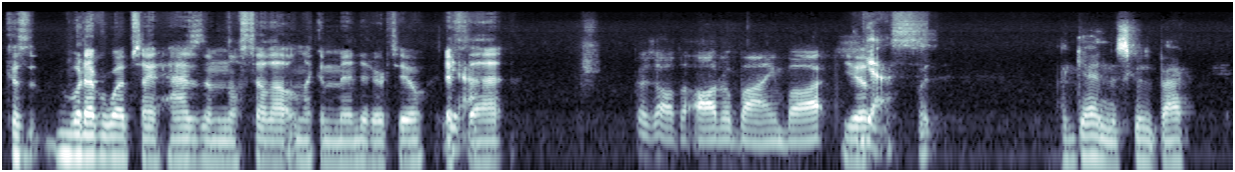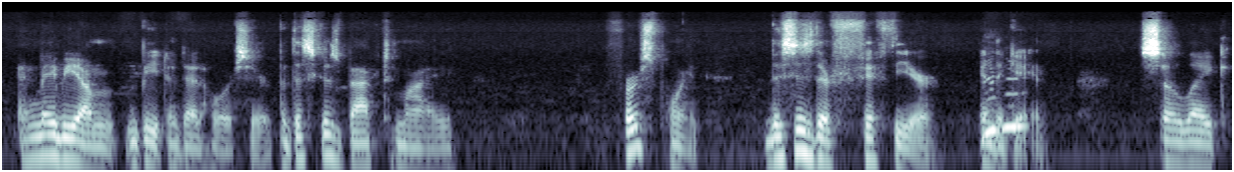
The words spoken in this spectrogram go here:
because whatever website has them, they'll sell out in like a minute or two, if Yeah. that. There's all the auto buying bots. Yep. Yes. But- again, this goes back, and maybe I'm beating a dead horse here, but this goes back to my first point. This is their fifth year in Mhm. the game. So, like,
